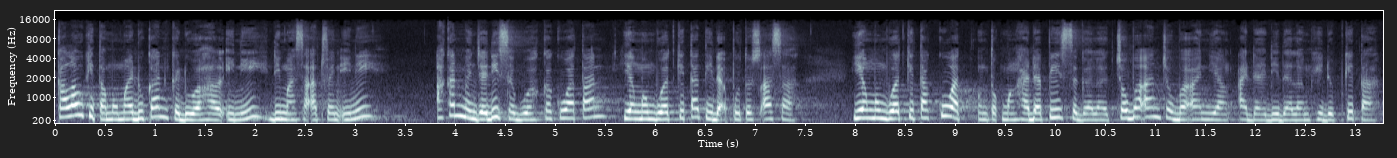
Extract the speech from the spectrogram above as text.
Kalau kita memadukan kedua hal ini di masa Advent ini, akan menjadi sebuah kekuatan yang membuat kita tidak putus asa, yang membuat kita kuat untuk menghadapi segala cobaan-cobaan yang ada di dalam hidup kita.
